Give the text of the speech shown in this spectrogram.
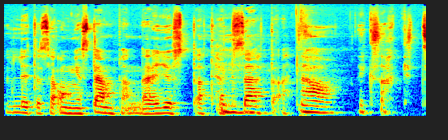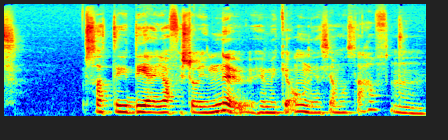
lite så ångestdämpande just att mm. hetsäta. Mm. Ja, exakt. Så att det är det jag förstår ju nu, hur mycket ångest jag måste ha haft. Mm.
